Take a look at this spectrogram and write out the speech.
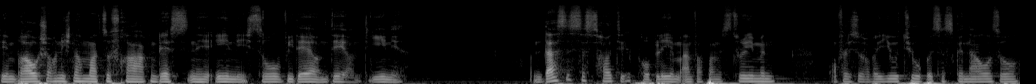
Den brauche ich auch nicht nochmal zu fragen. Der ist nee, eh nicht so wie der und der und jene. Und das ist das heutige Problem einfach beim Streamen. Und vielleicht sogar bei YouTube ist es genauso.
